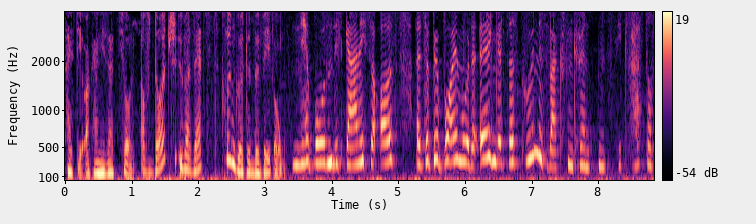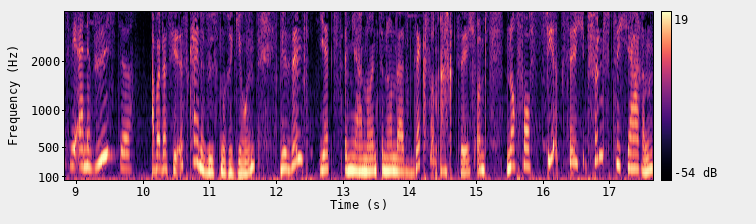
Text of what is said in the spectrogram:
heißt die Organisation. Auf Deutsch übersetzt Grüngürtelbewegung. Der Boden sieht gar nicht so aus, als ob hier Bäume oder irgendetwas Grünes wachsen könnten. Sieht fast aus wie eine Wüste. Aber das hier ist keine Wüstenregion. Wir sind jetzt im Jahr 1986 und noch vor 40, 50 Jahren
